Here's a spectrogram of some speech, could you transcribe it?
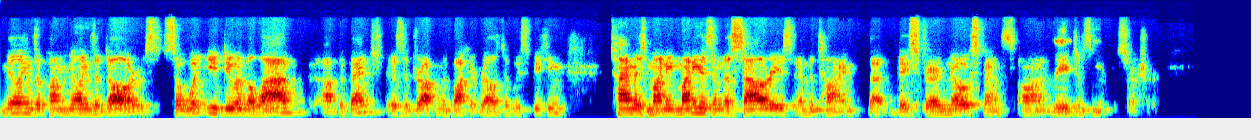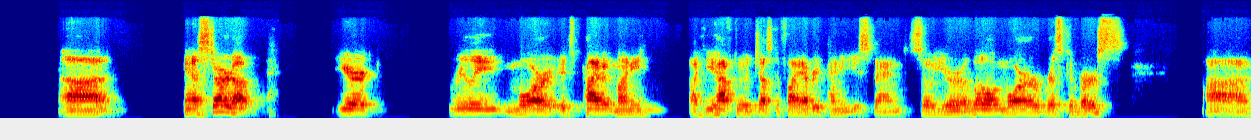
millions upon millions of dollars. So what you do in the lab at the bench is a drop in the bucket, relatively speaking. Time is money. Money is in the salaries and the time that they spare no expense on reagents and infrastructure. Uh, in a startup, you're really more, it's private money. Like you have to justify every penny you spend. So you're a little more risk averse uh,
